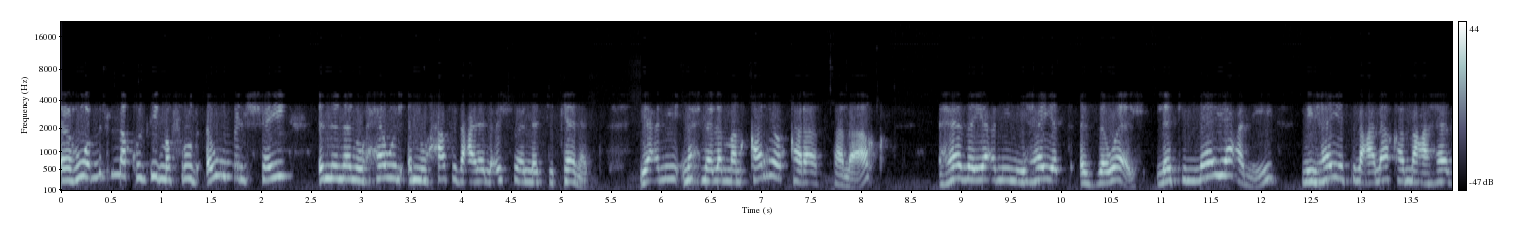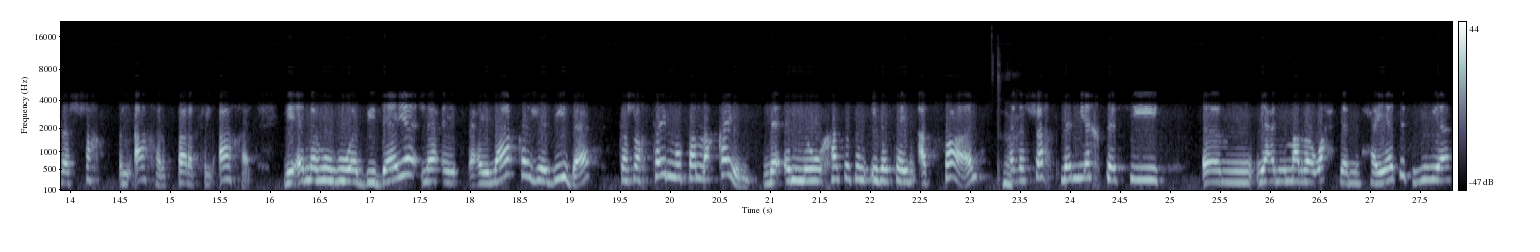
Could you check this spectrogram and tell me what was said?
هو مثل ما قلتي المفروض أول شيء أننا نحاول أن نحافظ على العشرة التي كانت. يعني نحن لما نقرر قرار طلاق هذا يعني نهاية الزواج لكن لا يعني نهاية العلاقة مع هذا الشخص الآخر الطرف الآخر. لأنه هو بداية لعلاقة جديدة كشخصين مطلقين. لأنه خاصة إذا كان أطفال صح. هذا الشخص لن يختفي يعني مرة واحدة من حياتك هي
